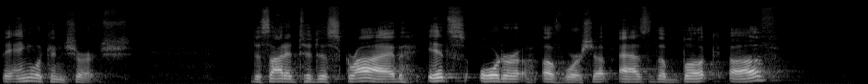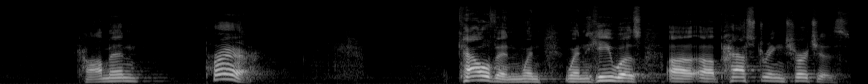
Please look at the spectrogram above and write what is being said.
The Anglican Church decided to describe its order of worship as the book of common prayer. Calvin, when, when he was uh, uh, pastoring churches,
